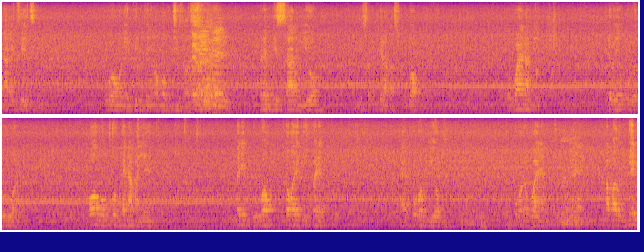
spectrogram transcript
mititi uwo ne pin pin omo Jesus. Amen. Rem isan uyo isan kira kasubok wana mi ile benye kuberua ko bo ko kana maye meni kubo tongore ki fere ay ko ko yo ko ko wana kabaru gen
